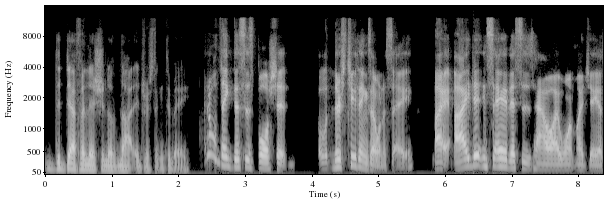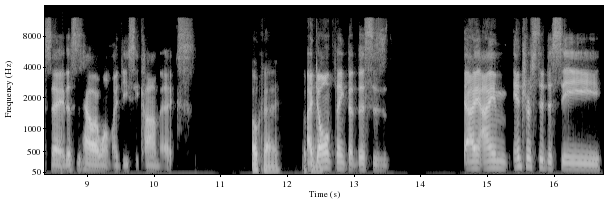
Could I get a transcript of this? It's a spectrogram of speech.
the definition of not interesting to me. I don't think this is bullshit. There's two things I want to say. I I didn't say this is how I want my JSA. This is how I want my DC Comics. Okay. okay. I don't think that this is. I I'm interested to see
